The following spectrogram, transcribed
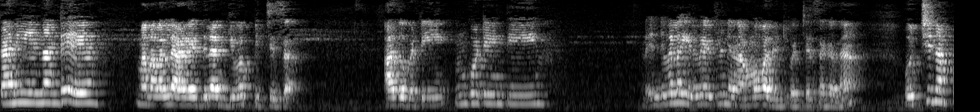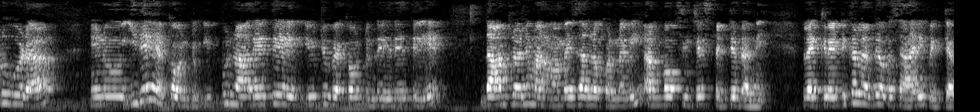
కానీ ఏంటంటే మన వల్ల ఆడేది అని గివప్ ఇచ్చేసా. అదొకటి. ఇంకోటి ఏంటి? రెండు వేల ఇరవై ఒకటిలో నేను అమ్మ వాళ్ళ ఇంటికి వచ్చేసా కదా. వచ్చినప్పుడు కూడా నేను ఇదే అకౌంట్ ఇప్పుడు నాదైతే యూట్యూబ్ అకౌంట్ ఉంది ఏదైతే దాంట్లోనే మనం అమెజాన్లో కొన్నవి అన్బాక్సింగ్ చేసి పెట్టేదాన్ని. లైక్ రెడ్ కలర్ది ఒక శారీ పెట్టా.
